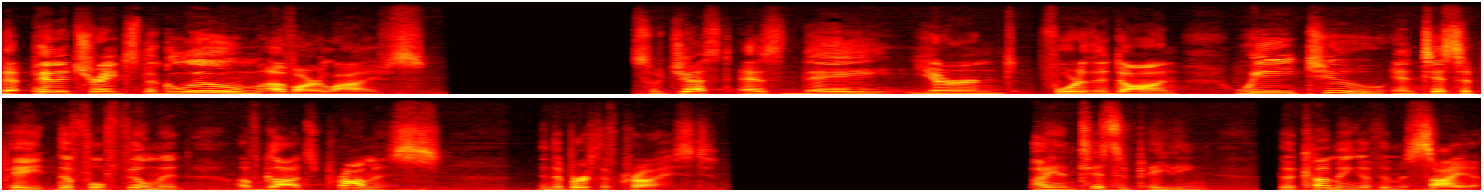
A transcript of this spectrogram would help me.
that penetrates the gloom of our lives. So, just as they yearned for the dawn, we too anticipate the fulfillment of God's promise in the birth of Christ. By anticipating the coming of the Messiah.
